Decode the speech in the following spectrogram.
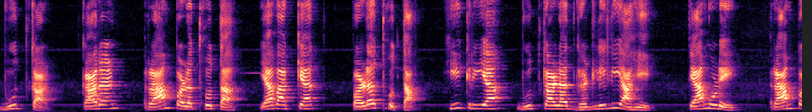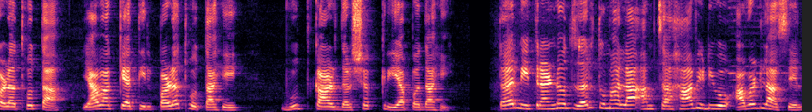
भूतकाळ. कारण राम पडत होता. या वाक्यात पडत होता. ही क्रिया भूतकाळात घडलेली आहे. त्यामुळे राम पळत होता. या वाक्यातील पडत होता हे भूतकाळदर्शक क्रियापद आहे. तर मित्रांनो जर तुम्हाला आमचा हा व्हिडिओ आवडला असेल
